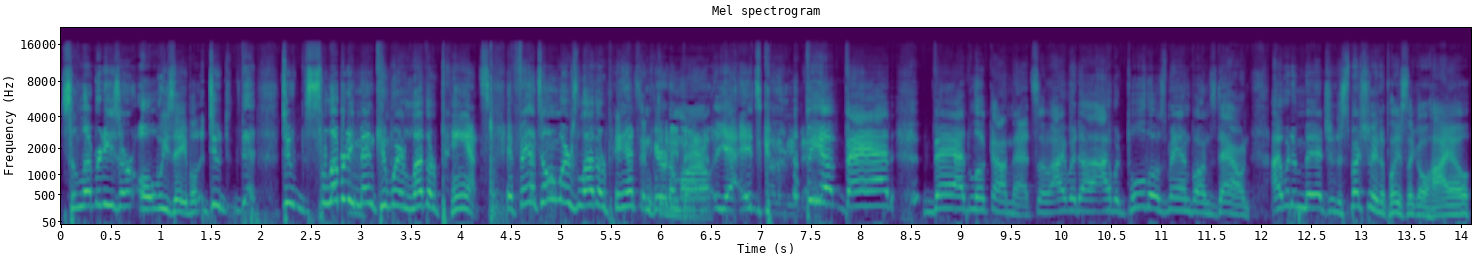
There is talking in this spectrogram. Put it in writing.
Celebrities are always able to, dude, th- dude. Celebrity men can wear leather pants. If Fantone wears leather pants in here tomorrow, yeah, it's gonna, be, a bad, bad look on that. So I would, uh, I would pull those man buns down. I would imagine, especially in a place like Ohio,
